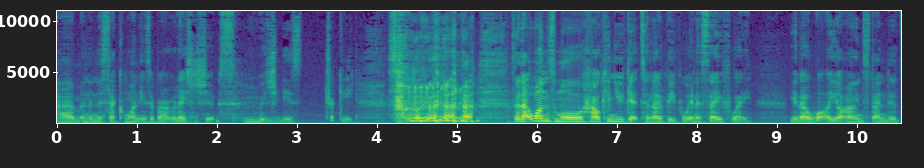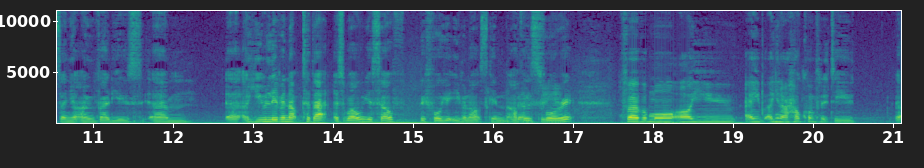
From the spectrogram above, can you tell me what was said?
Um, and then the second one is about relationships, which is tricky. So, so that one's more how can you get to know people in a safe way? You know, what are your own standards and your own values? Um, uh, are you living up to that as well yourself before you're even asking others for it? Furthermore, are you able? You know, how confident do you? Uh,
